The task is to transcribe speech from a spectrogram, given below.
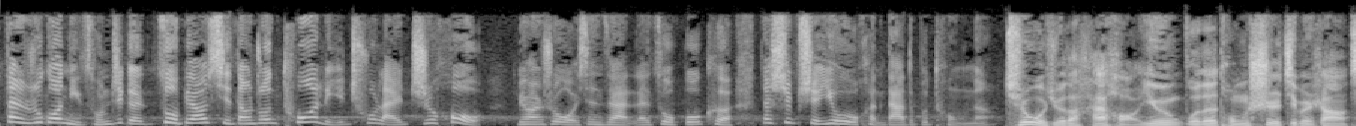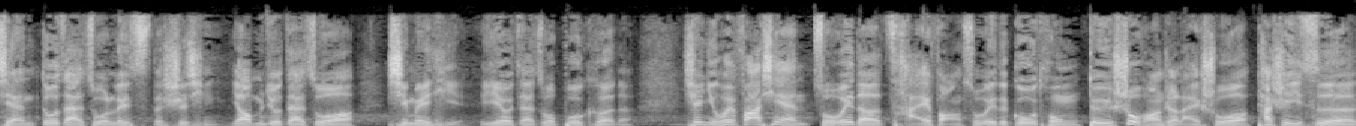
但如果你从这个坐标系当中脱离出来之后，比方说我现在来做。播客，那是不是又有很大的不同呢？其实我觉得还好，因为我的同事基本上现在都在做类似的事情，要么就在做新媒体，也有在做播客的。其实你会发现，所谓的采访，所谓的沟通，对于受访者来说，它是一次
